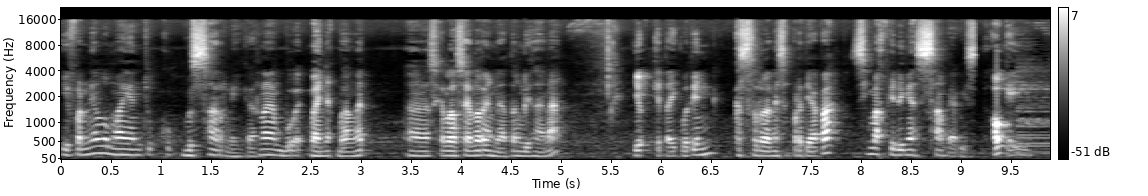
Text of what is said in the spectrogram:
Eventnya lumayan cukup besar nih karena banyak banget eh, seller-seller yang datang di sana. Yuk kita ikutin keseruannya seperti apa. Simak videonya sampai habis. Oke.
